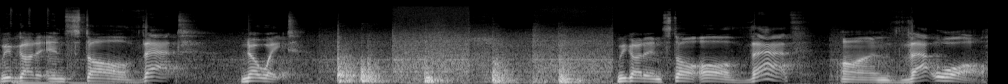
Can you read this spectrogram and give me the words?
We've got to install that. No, wait. We got to install all that on that wall.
